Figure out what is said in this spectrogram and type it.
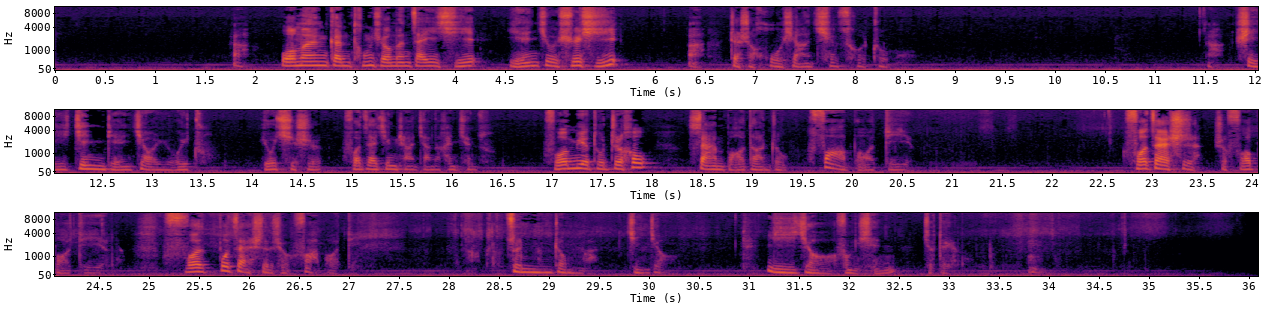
啊，我们跟同学们在一起研究学习，啊，这是互相切磋琢磨。啊，是以经典教育为主，尤其是佛在经上讲的很清楚，佛灭度之后，三宝当中法宝第一。佛在世是佛宝第一了，佛不在世的时候法宝第一，尊重啊经教，依教奉行就对了。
